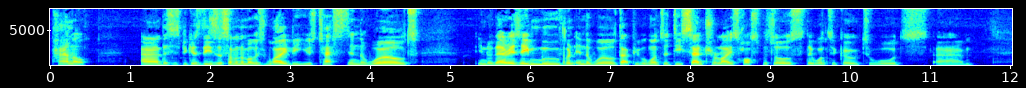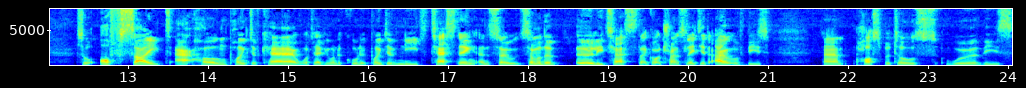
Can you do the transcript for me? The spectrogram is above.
Panel. And this is because these are some of the most widely used tests in the world. You know, there is a movement in the world that people want to decentralize hospitals. They want to go towards um, so off-site, at-home, point of care, whatever you want to call it, point of need testing. And so some of the early tests that got translated out of these um, hospitals were these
